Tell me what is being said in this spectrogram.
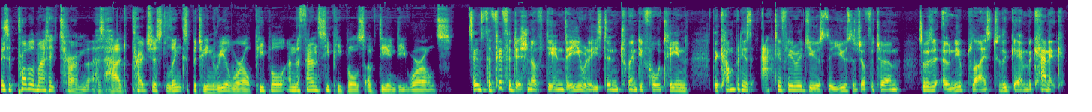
is a problematic term that has had prejudiced links between real-world people and the fancy peoples of D&D worlds. Since the fifth edition of D&D, released in 2014, the company has actively reduced the usage of the term so that it only applies to the game mechanic.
